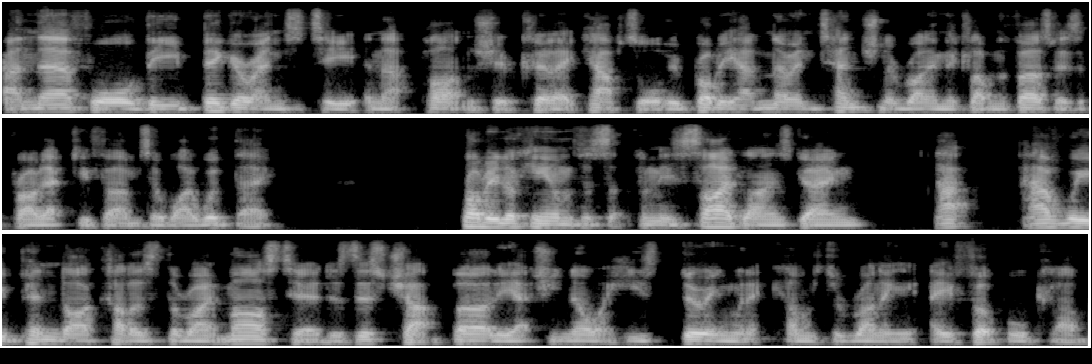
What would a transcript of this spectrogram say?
And therefore, the bigger entity in that partnership, Clearlake Capital, who probably had no intention of running the club in the first place, a private equity firm, so why would they? probably looking on from the sidelines going, have we pinned our colours to the right mast here? Does this chap Boehly actually know what he's doing when it comes to running a football club?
